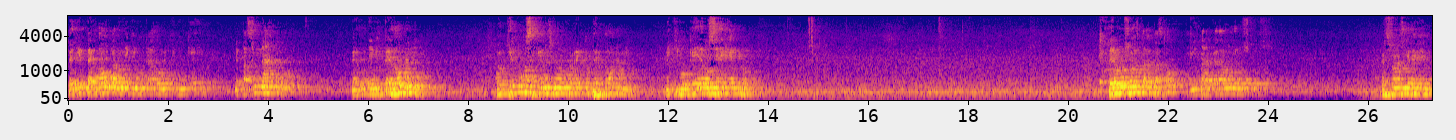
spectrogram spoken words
Pedir perdón cuando me he equivocado, me equivoqué, me pasé un alto. Perdóname, perdóname. Cualquier cosa que no es muy correcto, perdóname. Me equivoqué, debo ser ejemplo. Pero no solo es para el pastor, también para cada uno de nosotros. Personas que dejen,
